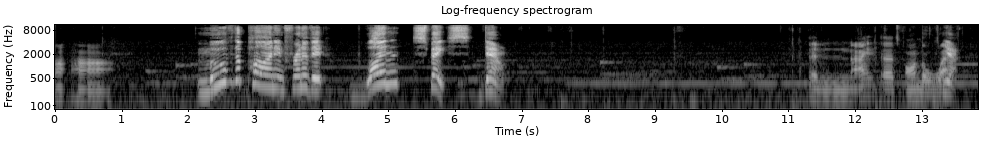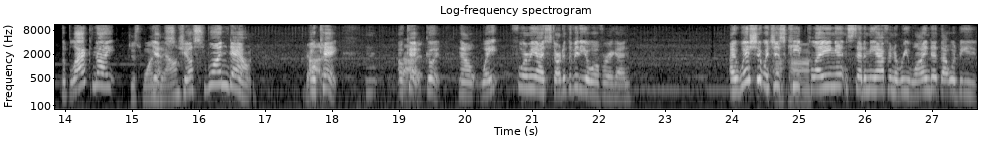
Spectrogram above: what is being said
Uh-huh. Move the pawn in front of it one space down. The knight that's on the left. Yeah. The black knight, Just one yes, down? just one down. Got it. okay. N- Okay, it. good. Now wait for me. I started the video over again. I wish it would just keep Uh-huh. playing it instead of me having to rewind it. That would be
